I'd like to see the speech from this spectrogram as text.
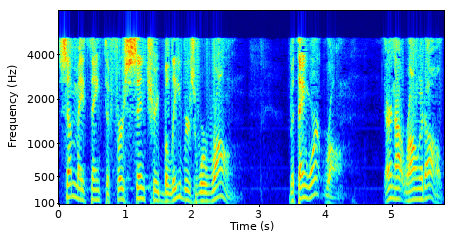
some may think the first century believers were wrong, but they weren't wrong. They're not wrong at all.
